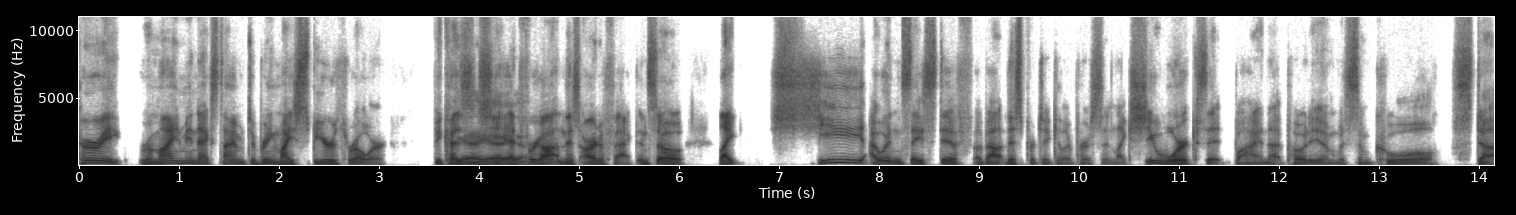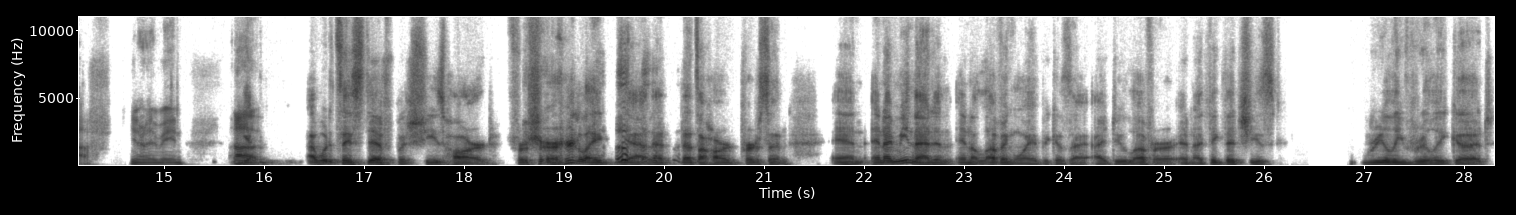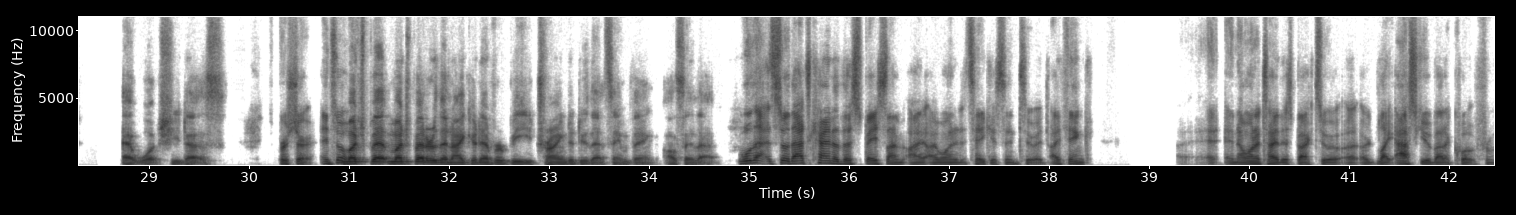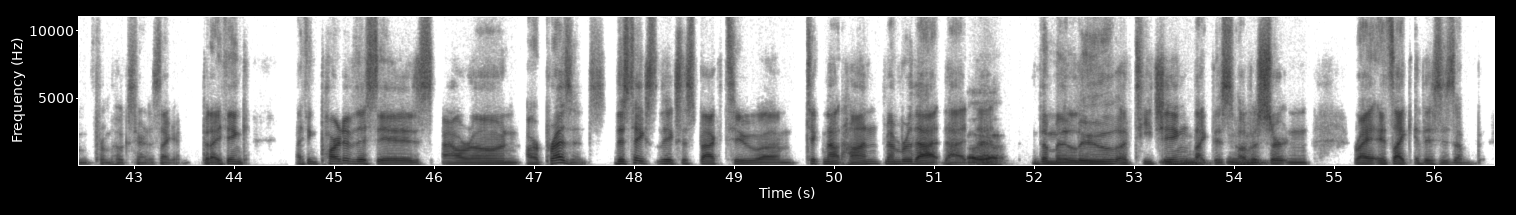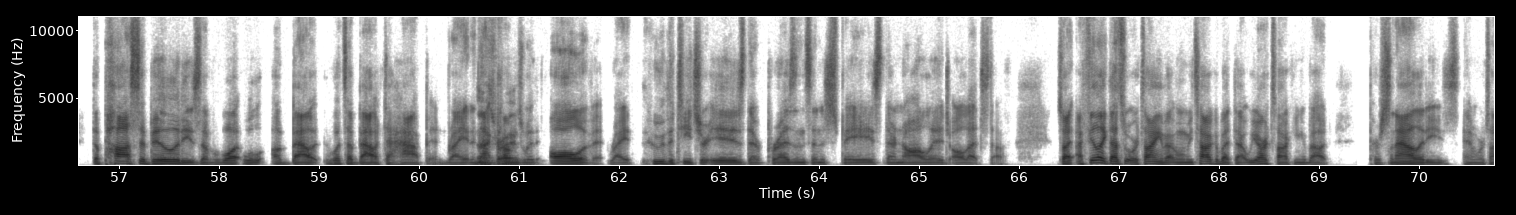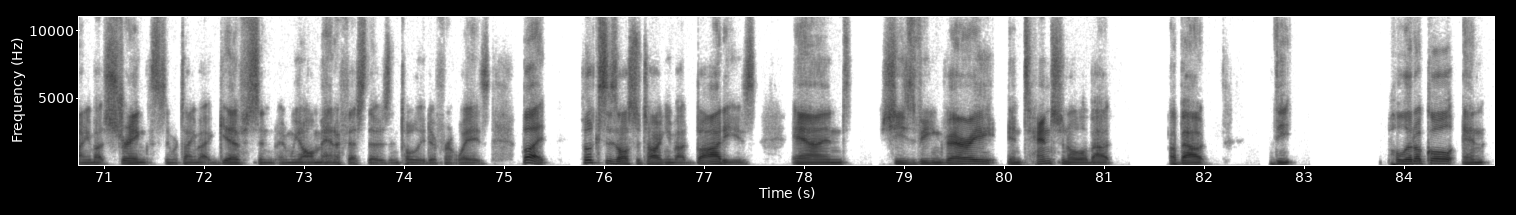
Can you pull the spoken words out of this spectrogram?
"Curry, remind me next time to bring my spear thrower." Because Yeah, she yeah, had yeah. forgotten this artifact. And so like she i wouldn't say stiff about this particular person like she works it behind that podium with some cool stuff you know what i mean Um, i wouldn't say stiff but she's hard for sure like yeah that that's a hard person and and i mean that in in a loving way because i i do love her and i think that she's really really good at what she does. For sure. And so much be- much better than I could ever be trying to do that same thing. I'll say that. Well, that so that's kind of the space I'm I, I wanted to take us into it. I think and I want to tie this back to a, a, like ask you about a quote from from Hooks here in a second. But I think I think part of this is our own our presence. This takes takes us back to um Thich Nhat Hanh. Remember that that, Oh, that yeah. the milieu of teaching, Mhm, like this of a mhm. certain right. It's like this is a the possibilities of what will about what's about to happen, right? And That's that right. comes with all of it, right? Who the teacher is, their presence in a space, their knowledge, all that stuff. So I, I feel like that's what we're talking about when we talk about that. We are talking about personalities and we're talking about strengths and we're talking about gifts and, and we all manifest those in totally different ways. But Hooks is also talking about bodies and she's being very intentional about about the political and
